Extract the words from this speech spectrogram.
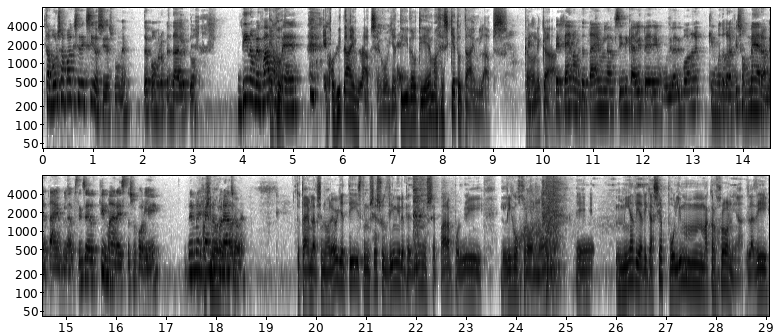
θα μπορούσα να πάω και σε δεξίωση, ας πούμε, το επόμενο πεντάλεπτο. Δίνομαι, Έχω- βάβαμε. Έχω δει time-lapse εγώ, γιατί είδα ότι έμαθες και το time-lapse. Κανονικά. Πεθαίνω με το timelapse, είναι η καλύτερη μου. Δηλαδή, μπορώ να κινηματογραφήσω μέρα με timelapse. Δεν ξέρω τι μου αρέσει τόσο πολύ. Δεν με Όχι, κάνει είναι να ωραίο, είναι κουράζομαι. Το timelapse είναι ωραίο γιατί στην ουσία σου δίνει ρε παιδί μου σε πάρα πολύ λίγο χρόνο ε, μία διαδικασία πολύ μακροχρόνια. Δηλαδή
